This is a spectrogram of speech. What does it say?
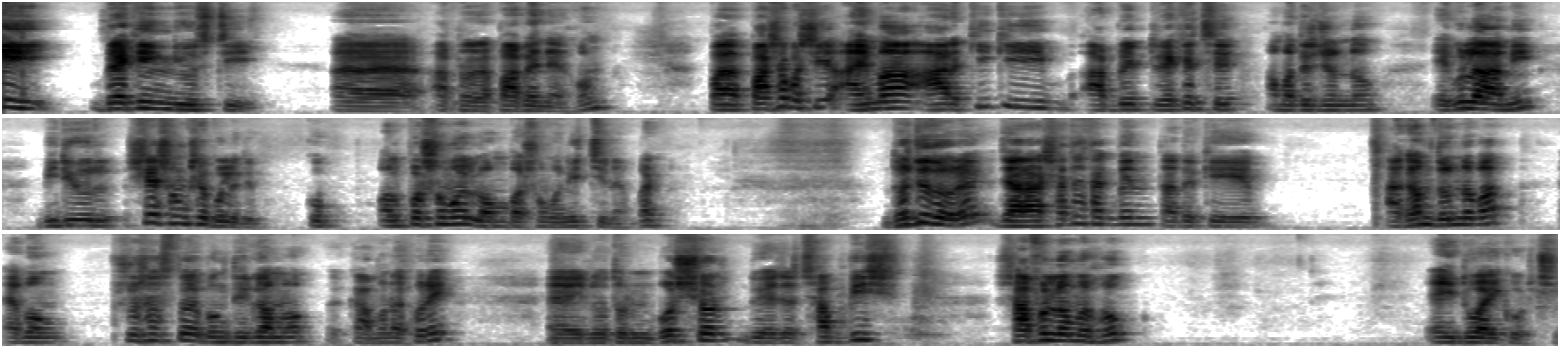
এই ব্রেকিং নিউজটি আপনারা পাবেন এখন। পাশাপাশি আইমা আর কি কি আপডেট রেখেছে আমাদের জন্য, এগুলো আমি ভিডিওর শেষ অংশে বলে দেব। খুব অল্প সময়, লম্বা সময় নিচ্ছি না বাট ধৈর্য ধরে যারা সাথে থাকবেন, তাদেরকে আগাম ধন্যবাদ এবং সুস্বাস্থ্য এবং দীর্ঘ কামনা করে এই নতুন বৎসর দুই হাজার ছাব্বিশ সাফল্যময় হোক, এই দোয়াই করছি।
